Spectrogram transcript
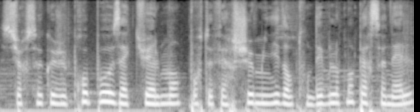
sur ce que je propose actuellement pour te faire cheminer dans ton développement personnel?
